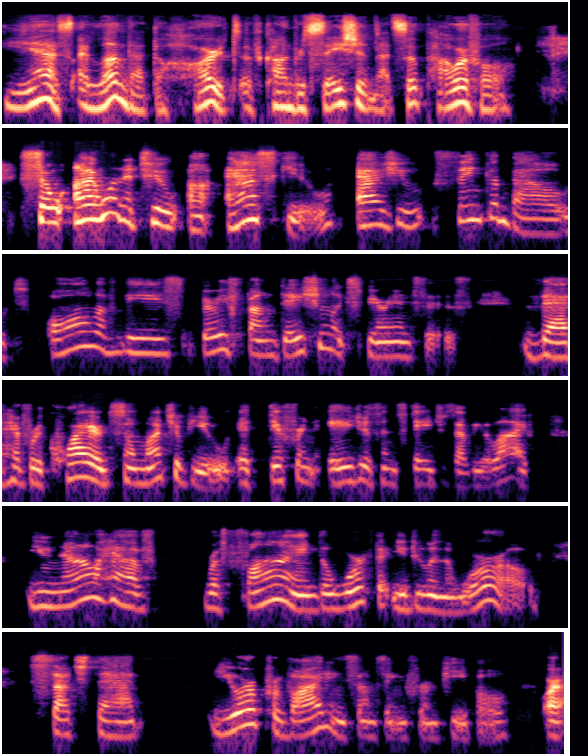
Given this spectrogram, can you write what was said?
Yes, I love that. The heart of conversation. That's so powerful. So I wanted to uh, ask you as you think about all of these very foundational experiences that have required so much of you at different ages and stages of your life, you now have refined the work that you do in the world such that you're providing something from people, or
